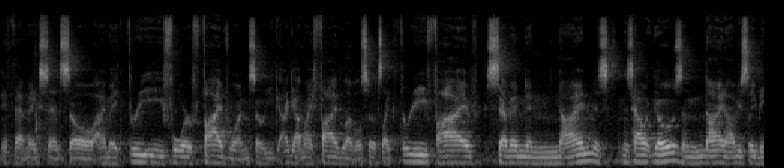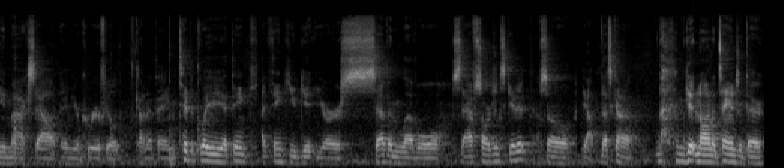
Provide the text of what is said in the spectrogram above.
if that makes sense. So I'm a 3E, 4, 5 one. So you, I got my 5 level. So it's like 3, 5, 7, and 9 is, is how it goes. And 9 obviously being maxed out in your career field kind of thing. Typically, I think I think you get your 7 level staff sergeants get it. So yeah, that's kind of I'm getting on a tangent there.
